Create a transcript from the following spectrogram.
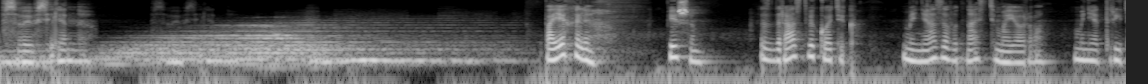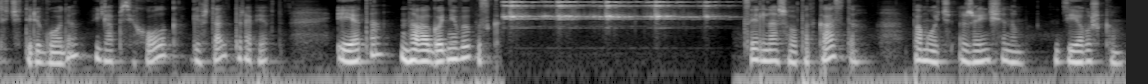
в свою вселенную. В свою вселенную. Поехали. Пишем. Здравствуй, котик. Меня зовут Настя Майорова. Мне 34 года, я психолог, гештальт-терапевт. И это новогодний выпуск. Цель нашего подкаста – помочь женщинам, девушкам,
